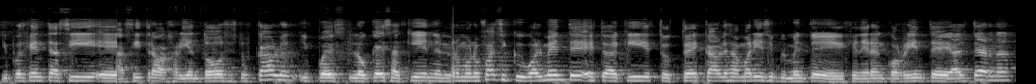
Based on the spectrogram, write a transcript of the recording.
y pues gente así eh, así trabajarían todos estos cables. Y pues lo que es aquí en el monofásico igualmente esto de aquí estos tres cables amarillos simplemente generan corriente alterna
